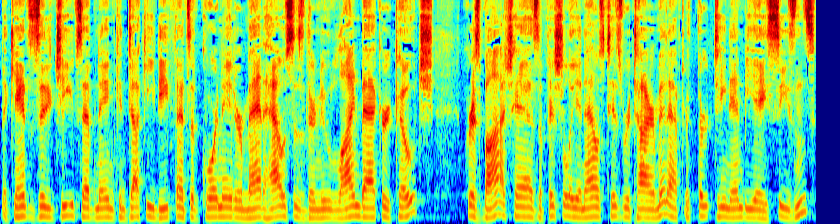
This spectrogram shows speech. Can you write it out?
The Kansas City Chiefs have named Kentucky defensive coordinator Matt House as their new linebacker coach. Chris Bosh has officially announced his retirement after 13 NBA seasons.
